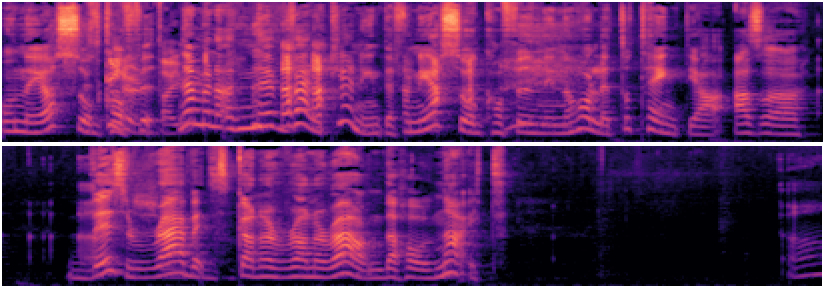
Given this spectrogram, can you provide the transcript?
Och när jag såg koffein... Nej men nej, verkligen inte. För när jag såg koffeininnehållet då tänkte jag alltså This rabbit's gonna run around the whole night. Ja,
